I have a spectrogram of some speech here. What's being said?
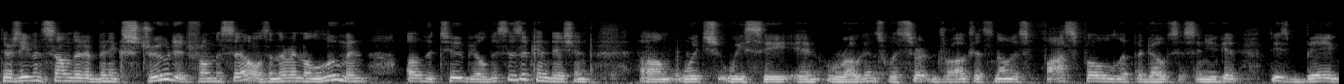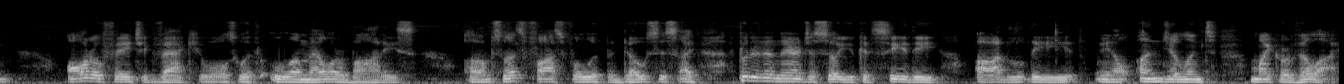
There's even some that have been extruded from the cells and they're in the lumen of the tubule. This is a condition um, which we see in rodents with certain drugs. It's known as phospholipidosis, and you get these big autophagic vacuoles with lamellar bodies. Um, so that's phospholipidosis. I, I put it in there just so you could see the odd, the you know undulant microvilli.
